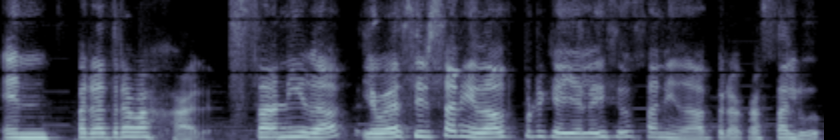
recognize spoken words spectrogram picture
En, para trabajar, sanidad, le voy a decir sanidad porque ya le dicen sanidad, pero acá salud.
